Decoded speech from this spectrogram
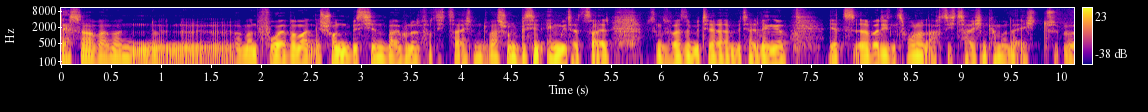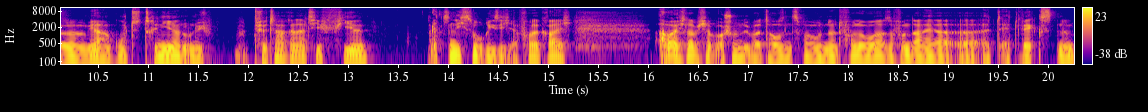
besser, weil man, äh, weil man vorher war man schon ein bisschen bei 140 Zeichen, war schon ein bisschen eng mit der Zeit, beziehungsweise mit der, mit der Länge. Jetzt äh, bei diesen 280 Zeichen kann man da echt, äh, ja, gut trainieren und ich twitter relativ viel, jetzt nicht so riesig erfolgreich. Aber ich glaube, ich habe auch schon über 1200 Follower, also von daher äh, et, wächst. Ne?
